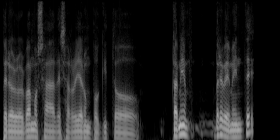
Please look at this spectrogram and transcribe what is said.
pero los vamos a desarrollar un poquito, también brevemente,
